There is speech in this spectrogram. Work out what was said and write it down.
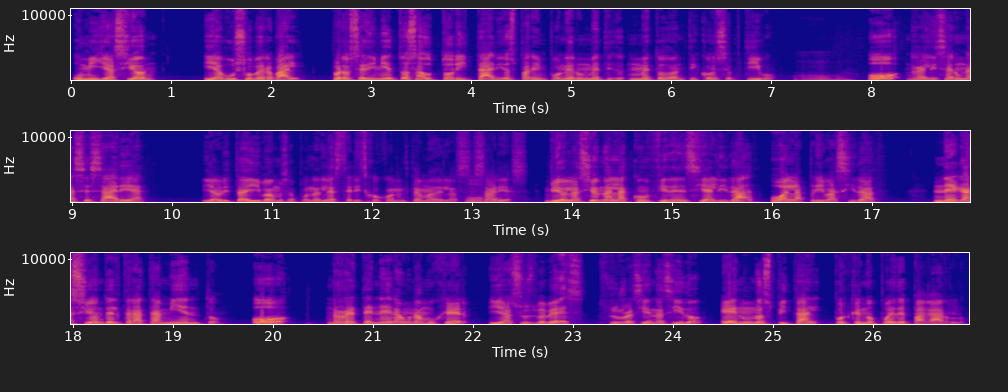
humillación y abuso verbal, procedimientos autoritarios para imponer un, método anticonceptivo o realizar una cesárea. Y ahorita ahí vamos a ponerle asterisco con el tema de las cesáreas. Violación a la confidencialidad o a la privacidad. Negación del tratamiento o retener a una mujer y a sus bebés, su recién nacido, en un hospital porque no puede pagarlo.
